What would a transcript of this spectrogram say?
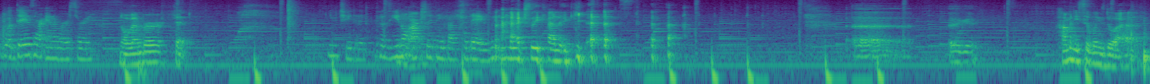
What day is our anniversary? November 5th. You cheated because you don't No. actually think that's the day. We, I actually kind of guessed. uh, okay. How many siblings do I have?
